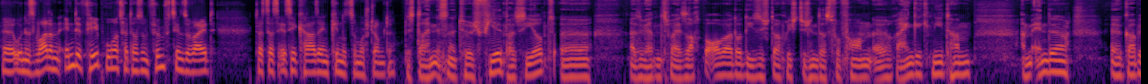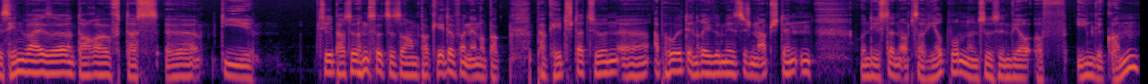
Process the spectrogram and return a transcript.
Äh, und es war dann Ende Februar 2015 soweit, dass das SEK sein Kinderzimmer stürmte? Bis dahin ist natürlich viel passiert. Äh, also wir hatten zwei Sachbearbeiter, die sich da richtig in das Verfahren äh, reingekniet haben. Am Ende gab es Hinweise darauf, dass die Zielperson sozusagen Pakete von einer pa Paketstation äh, abholt in regelmäßigen Abständen und die ist dann observiert worden und so sind wir auf ihn gekommen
